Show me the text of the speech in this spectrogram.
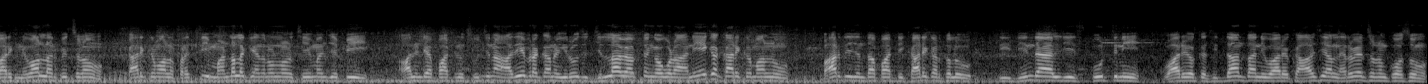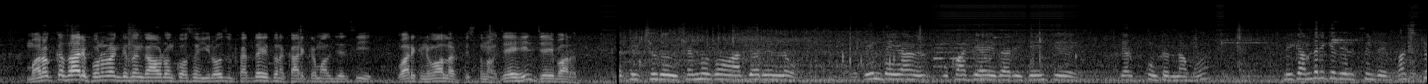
వారికి నివాళులు అర్పించడం కార్యక్రమాలను ప్రతి మండల కేంద్రంలో చేయమని చెప్పి ఆల్ ఇండియా పార్టీని సూచన అదే ప్రకారం ఈరోజు జిల్లా వ్యాప్తంగా కూడా అనేక కార్యక్రమాలను భారతీయ జనతా పార్టీ కార్యకర్తలు ఈ దీన్ దయాల్జీ స్ఫూర్తిని వారి యొక్క సిద్ధాంతాన్ని వారి యొక్క ఆశయాలు నెరవేర్చడం కోసం మరొక్కసారి పునరంకితం కావడం కోసం ఈరోజు పెద్ద ఎత్తున కార్యక్రమాలు చేసి వారికి నివాళులర్పిస్తున్నాం. జై హింద్ జై భారత్. అధ్యక్షుడు షణ్ముఖం ఆధ్వర్యంలో దీన్ దయాళ్ ఉపాధ్యాయ గారి జయంతి జరుపుకుంటున్నాము. మీకు అందరికీ తెలిసిందే ఫస్ట్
